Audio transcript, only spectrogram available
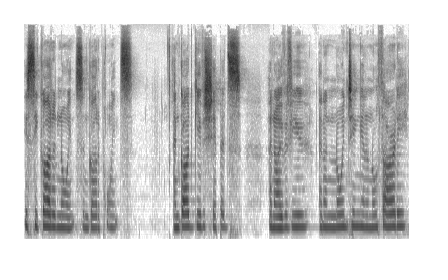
You see, God anoints and God appoints. And God gives shepherds an overview an anointing and an authority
